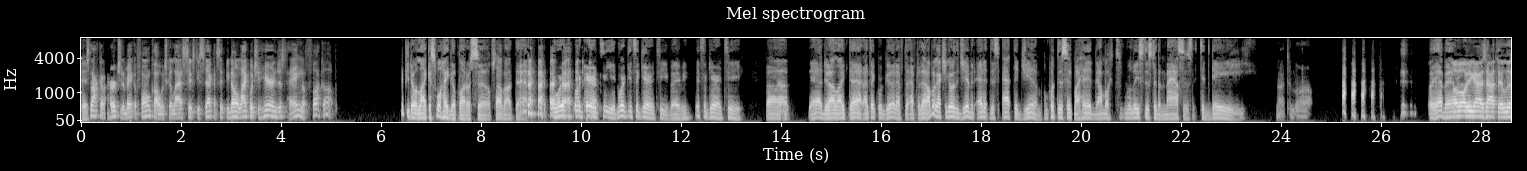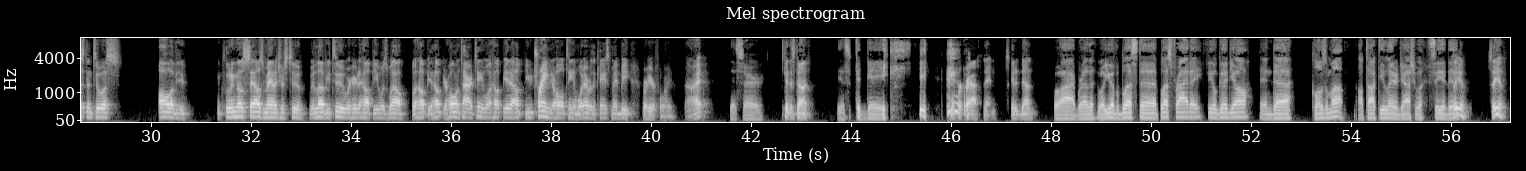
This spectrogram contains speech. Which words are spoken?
It's not going to hurt you to make a phone call, which could last 60 seconds. If you don't like what you're hearing, just hang the fuck up. If you don't like us, we'll hang up on ourselves. How about that? We're we're guaranteed. We're it's a guarantee, baby. It's a guarantee. Uh, yeah, dude, I like that. I think we're good after after that. I'm gonna actually go to the gym and edit this at the gym. I'm gonna put this in my head and I'm gonna release this to the masses today. Not tomorrow. Oh yeah, man. Love all you guys out there listening to us. All of you, including those sales managers too. We love you too. We're here to help you as well. We'll help you help your whole entire team. We'll help you to help you train your whole team, whatever the case may be. We're here for you. All right. Yes, sir. Let's get this done. Yes, today. We're procrastinating. Let's get it done. Well, all right, brother. Well, you have a blessed uh blessed Friday. Feel good, y'all, and uh close them up. I'll talk to you later, Joshua. See you, See you. See you.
